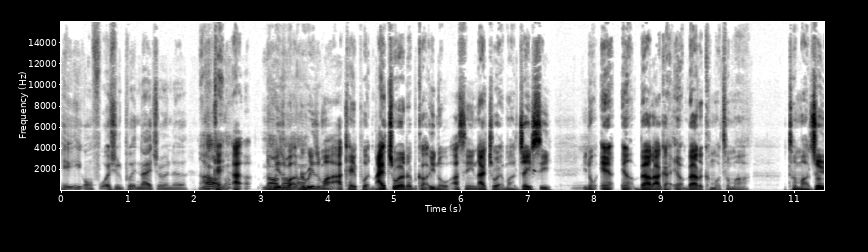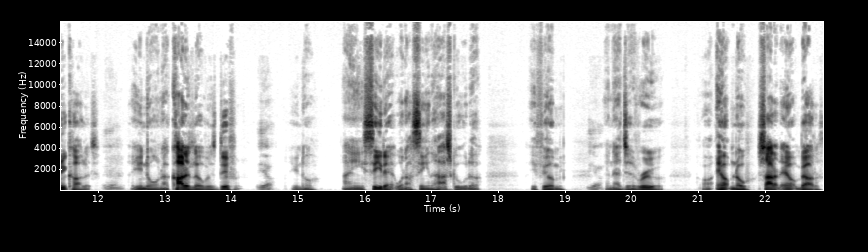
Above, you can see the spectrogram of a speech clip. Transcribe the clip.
He he gonna force you to put nitro in there. No, I can't. no. I, the No, reason no, why no. the reason why I can't put Nitro in there because you know I seen Nitro at my JC. You know, Amp, Amp Battle. I got Amp Battle come up to my to my junior college. You know, on our college level is different. Yeah, You know, I ain't see that what I seen in high school though. You feel me? yeah. and that's just real. Uh, Amp no, shout out to Amp Battles.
